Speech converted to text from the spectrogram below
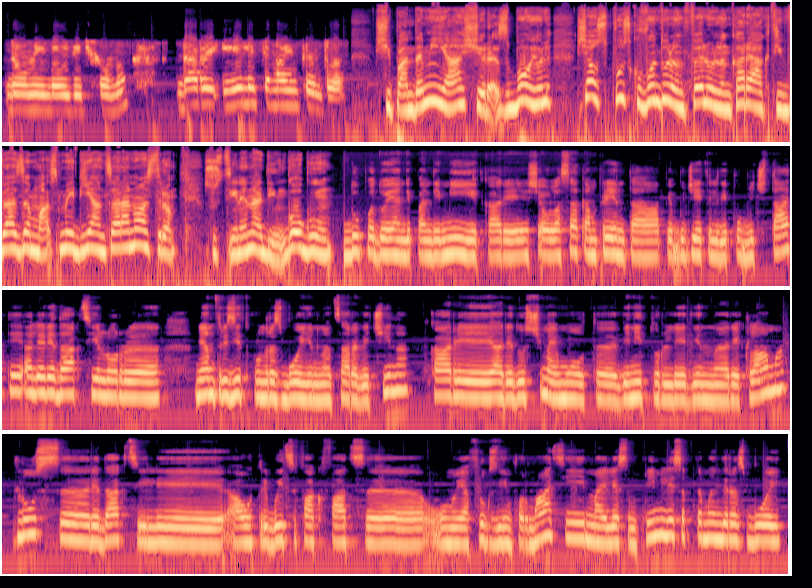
2021, dar ele se mai întâmplă. Și pandemia și războiul și-au spus cuvântul în felul în care activează mass media în țara noastră, susține Nadine Gogu. După doi ani de pandemie care și-au lăsat amprenta pe bugetele de publicitate ale redacțiilor, ne-am trezit cu un război în țara vecină, care a redus și mai mult veniturile din reclamă, plus redacțiile au trebuit să facă față unui aflux de informații, mai ales în primele săptămâni de război,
